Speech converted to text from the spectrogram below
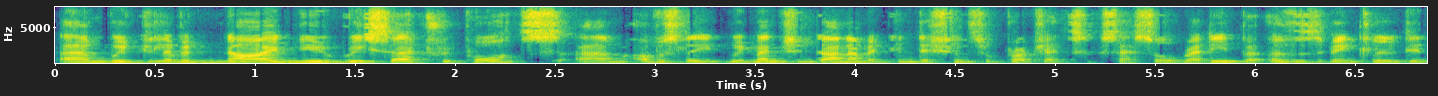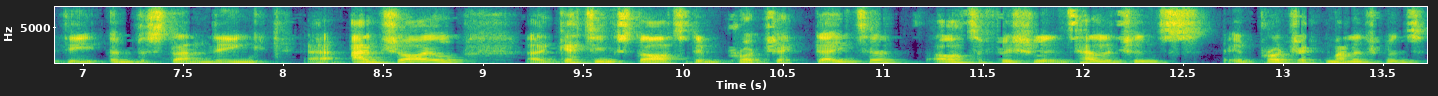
Um, we've delivered nine new research reports. Um, obviously, we mentioned dynamic conditions for project success already, but others have included the understanding uh, agile, uh, getting started in project data, artificial intelligence in project management.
